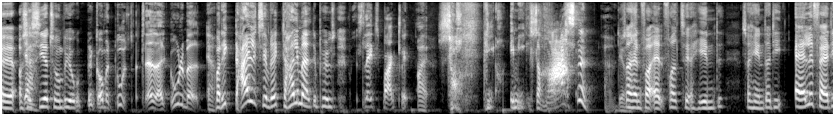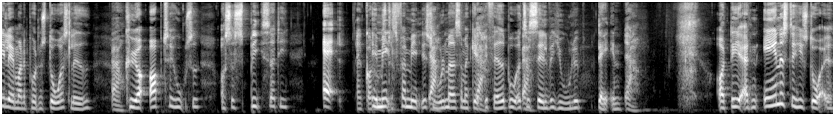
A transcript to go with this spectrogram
Øh, og så Ja. siger Tumpe jo, den kommer du så taget af julemad. Ja. Var det ikke dejligt? Siger, var det ikke dejligt med alt det pølse? Slet ikke det. Nej. Så bliver Emil så rasende. Ja, det så han får Alfred til at hente. Så henter de alle fattiglemmerne på den store slæde. Ja. Kører op til huset, og så spiser de al kan godt Emils det. families Ja. julemad, som er gemt Ja. i fadebordet Ja. ja. til selve juledagen. Ja. Og det er den eneste historie.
